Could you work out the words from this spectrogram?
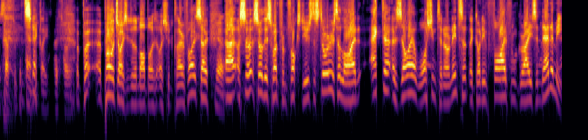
just have to pretend. Exactly. So sorry. Ap- apologising to the mob, I, I should clarify. So Yeah. uh, I saw, saw this one from Fox News. The story was lie. Actor Isaiah Washington on an incident that got him fired from Grey's Anatomy.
